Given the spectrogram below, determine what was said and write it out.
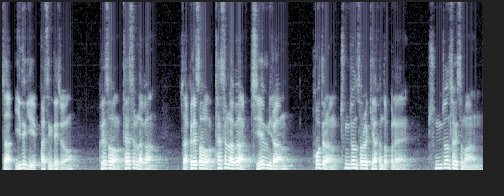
자, 이득이 발생되죠. 그래서 테슬라가 자, 그래서 테슬라가 GM이랑 포드랑 충전소를 계약한 덕분에 충전소에서만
